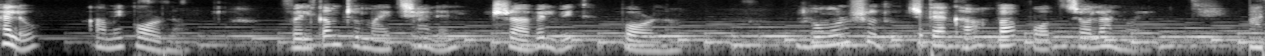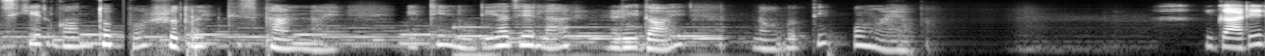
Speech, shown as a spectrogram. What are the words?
হ্যালো আমি Parna. Welcome to my channel travel with Parna ভ্রমণ শুধু দেখা বা পথ চলা নয়, আজকের গন্তব্য শুধু একটি স্থান নয়, এটি নদিয়া জেলার হৃদয়, নবদ্বীপ ও মায়াপুর। গাড়ির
